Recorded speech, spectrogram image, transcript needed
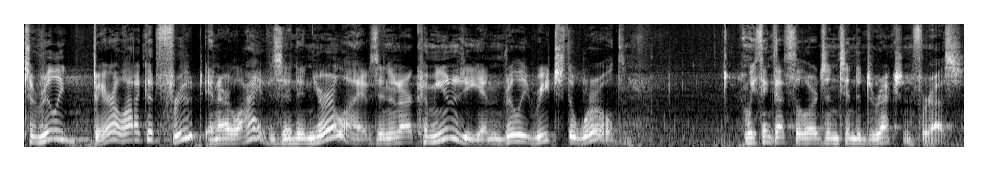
to really bear a lot of good fruit in our lives and in your lives and in our community and really reach the world. And we think that's the Lord's intended direction for us.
